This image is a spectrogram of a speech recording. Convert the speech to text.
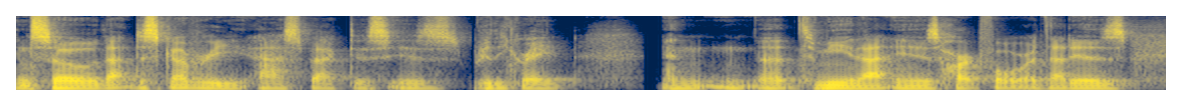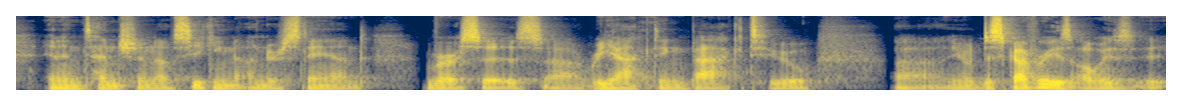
And so that discovery aspect is is really great. And uh, to me, that is heart forward. That is an intention of seeking to understand versus uh, reacting back to uh, you know discovery is always it,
